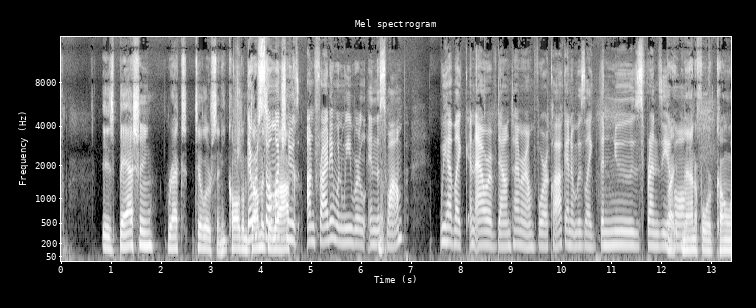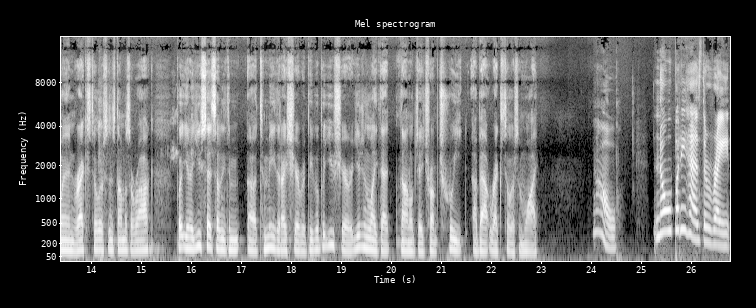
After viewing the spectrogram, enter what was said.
is bashing Rex Tillerson. He called him There dumb was as so a much rock. news on Friday when we were in the swamp. We had like an hour of downtime around four o'clock, and it was like the news frenzy Right, of all. Manafort, Cohen, Rex Tillerson's dumb as a rock. But you know, you said something to uh, to me that I share with people, but you share it. You didn't like that Donald J. Trump tweet about Rex Tillerson. Why? No, nobody has the right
